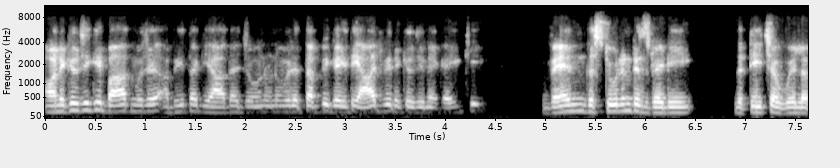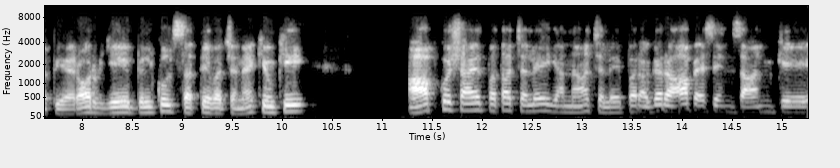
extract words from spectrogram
और निखिल जी की बात मुझे अभी तक याद है, जो उन्होंने मुझे तब भी कही थी, आज भी निखिल जी ने कही कि when the student is ready the teacher will appear और ये बिल्कुल सत्य वचन है, क्योंकि आपको शायद पता चले या ना चले, पर अगर आप ऐसे इंसान के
